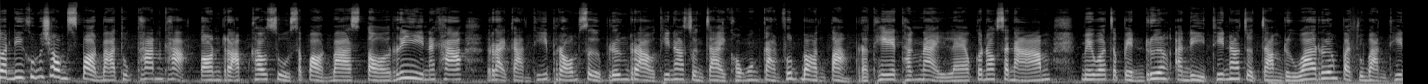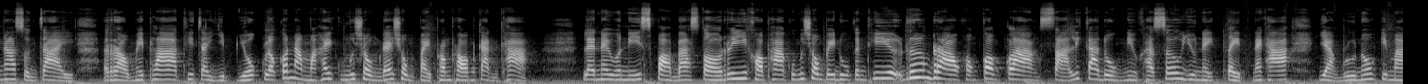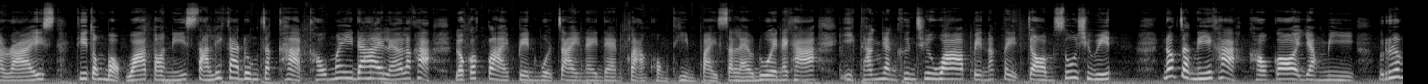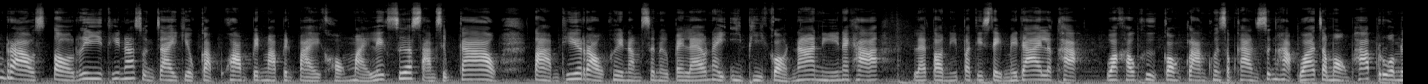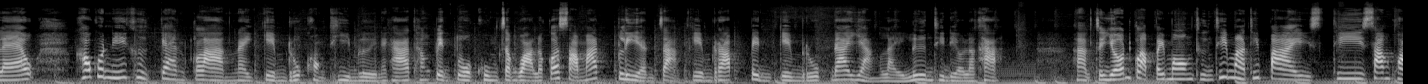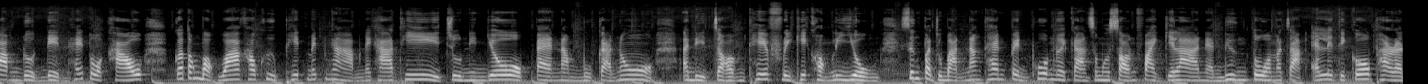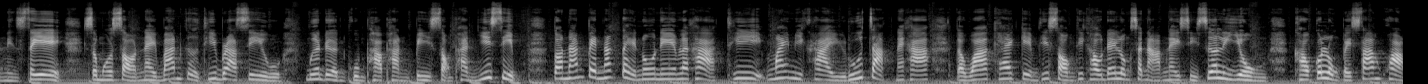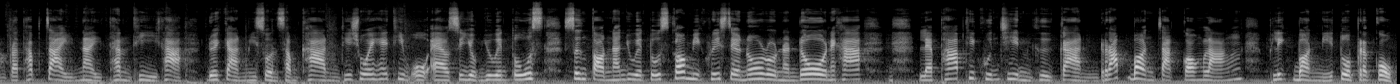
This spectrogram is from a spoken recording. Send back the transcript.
สวัสดีคุณผู้ชมสปอร์ตบาร์ทุกท่านค่ะ ตอนรับเข้าสู่สปอร์ตบาร์สตอรี่นะคะ รายการที่พร้อมเสิร์ฟเรื่องราวที่น่าสนใจของวงการฟุตบอลต่างประเทศทั้งในแล้วก็นอกสนาม ไม่ว่าจะเป็นเรื่องอดีตที่น่าจดจำหรือว่าเรื่องปัจจุบันที่น่าสนใจ เราไม่พลาดที่จะหยิบยก แล้วก็นำมาให้คุณผู้ชมได้ชมไปพร้อม ๆ กันค่ะ และในวันนี้ Sport Bar Story ขอพาคุณผู้ชมไปดูกันที่เรื่องราวของกองกลางสาลิกาดงนิวคาสเซิลยูไนเต็ดนะคะ อย่างบรูโน่กิมาไรส์ที่ต้องบอกว่าตอนนี้สาลิกาดงจะขาดเขาไม่ได้แล้วล่ะค่ะ แล้วก็กลายเป็นหัวใจในแดนกลางของทีมไปซะแล้วด้วยนะคะ อีกทั้งยังขึ้นชื่อว่าเป็นนักเตะจอมสู้ชีวิต นอกจากนี้ค่ะเขาก็ยังมีเรื่องราวสตอรี่ที่น่าสนใจเกี่ยวกับความเป็นมาเป็นไปของหมายเลขเสื้อ 39 ตามที่เราเคยนำเสนอไปแล้วใน EP ก่อนหน้านี้นะคะ และตอนนี้ปฏิเสธไม่ได้แล้วค่ะว่าเขาคือกองกลางคนสำคัญ ซึ่งหากว่าจะมองภาพรวมแล้ว เขาคนนี้คือแกนกลางในเกมรุกของทีมเลยนะคะ ทั้งเป็นตัวคุมจังหวะแล้วก็สามารถเปลี่ยนจากเกมรับเป็นเกมรุกได้อย่างไหลลื่นทีเดียวละค่ะ หากจะย้อนกลับไปมองถึงที่มาที่ไปที่สร้างความโดดเด่นให้ตัวเขา ก็ต้องบอกว่าเขาคือเพชรเม็ดงามนะคะที่จูนินโยแปรนำบูกาโนอดีตจอมเทพฟรีคิกของลียง ซึ่งปัจจุบันนั่งแท่นเป็นผู้อำนวยการสโมสรฝ่ายกีฬาเนี่ยดึงตัวมาจากแอตเลติโกพาราเนเซสโมสรในบ้านเกิดที่บราซิล เมื่อเดือนกุมภาพันธ์ปี 2020 ตอนนั้นเป็นนักเตะโนเนมแหละค่ะ ที่ไม่มีใครรู้จักนะคะ แต่ว่าแค่เกมที่ 2 ที่เขาได้ลงสนามในสีเสื้อลียงเขาก็ลงไปสร้างความประทับใจในทันทีค่ะ ด้วยการมีส่วนสำคัญที่ช่วยให้ทีม OL สยบยูเวนตุสซึ่งตอนนั้นยูเวนตุสก็มีคริสเตียโนโรนัลโดนะคะ และภาพที่คุ้นชินคือการรับบอลจากกองหลัง พลิกบอลหนีตัวประกบ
